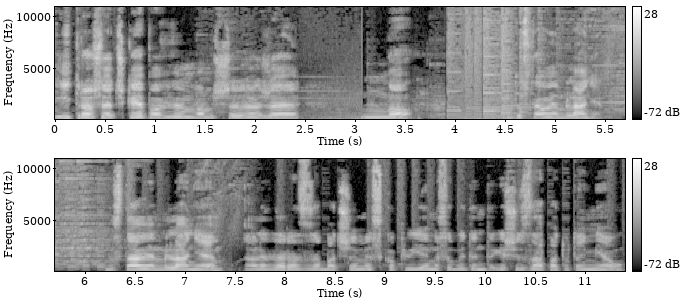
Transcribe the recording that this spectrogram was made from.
i troszeczkę powiem wam szczerze, że no dostałem lanie. Dostałem lanie, ale zaraz zobaczymy, skopiujemy sobie ten dek. Jeszcze zapa tutaj miał.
